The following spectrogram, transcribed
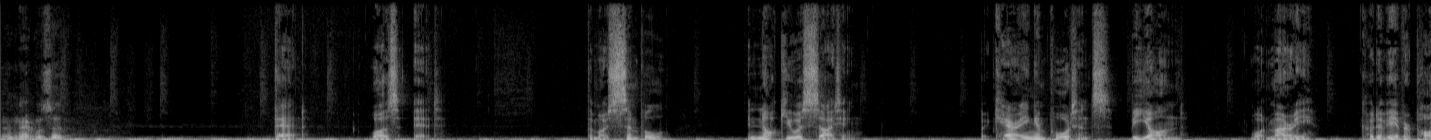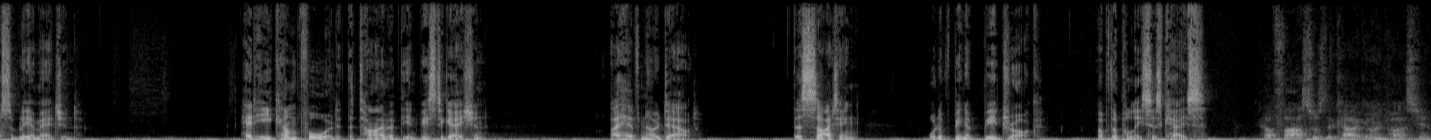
and that was it. That was it. The most simple, innocuous sighting, but carrying importance beyond what Murray could have ever possibly imagined. Had he come forward at the time of the investigation, I have no doubt this sighting would have been a bedrock of the police's case. How fast was the car going past you?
